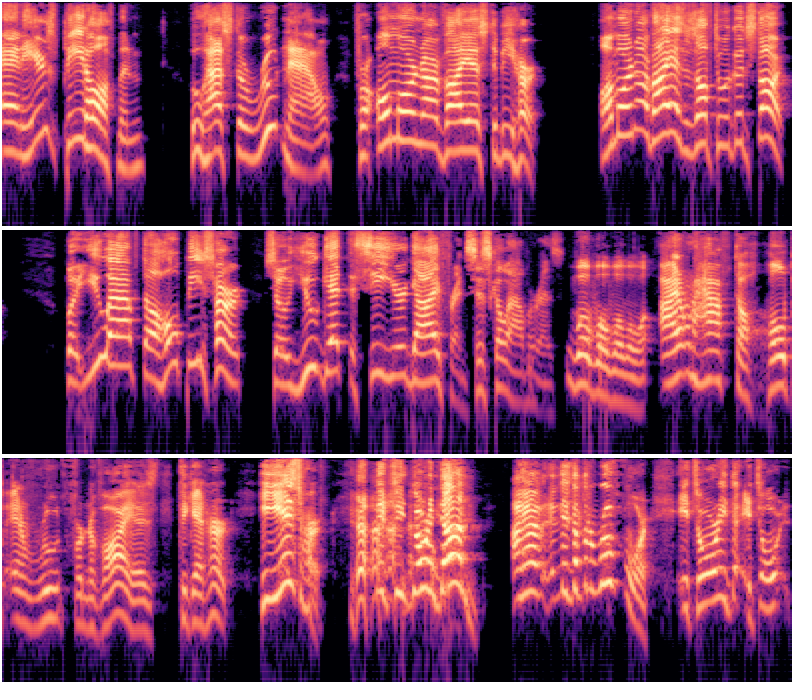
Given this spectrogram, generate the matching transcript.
And here's Pete Hoffman, who has to root now for Omar Narvaez to be hurt. Omar Narvaez is off to a good start, but you have to hope he's hurt so you get to see your guy, Francisco Alvarez. Whoa, whoa, whoa, whoa, whoa. I don't have to hope and root for Narvaez to get hurt. He is hurt. it's, he's already done. I have there's nothing to root for. It's already it's already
